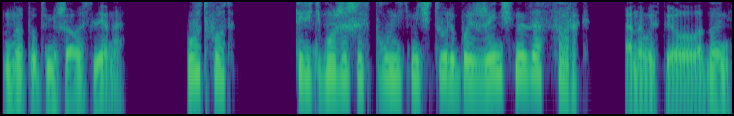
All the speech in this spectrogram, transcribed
Но тут вмешалась Лена. «Вот-вот, ты ведь можешь исполнить мечту любой женщины за сорок». Она выставила ладонь,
